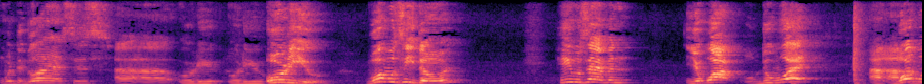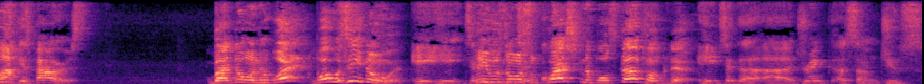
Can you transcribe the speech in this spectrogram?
with the glasses? Uh, uh Uryu, Uryu. Uryu. What was he doing? He was having Yhwach do what? Uh, uh, What unlock was- his powers. By doing what? What was he doing? He he He a- was doing took- some questionable stuff he, up there. He took a uh, drink of some juice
